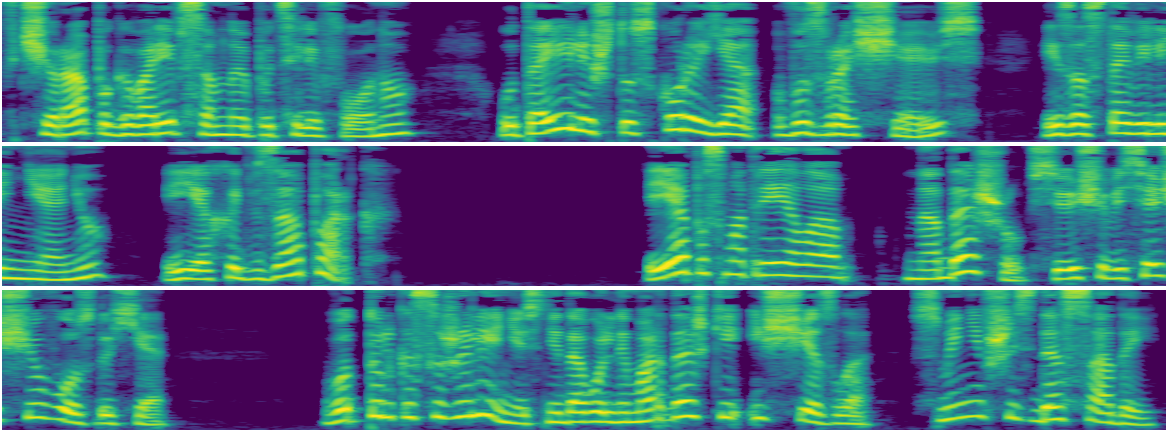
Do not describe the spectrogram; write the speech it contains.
вчера, поговорив со мной по телефону, утаили, что скоро я возвращаюсь, и заставили няню ехать в зоопарк. Я посмотрела на Дашу, все еще висящую в воздухе. Вот только сожаление с недовольной мордашки исчезло, сменившись досадой.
